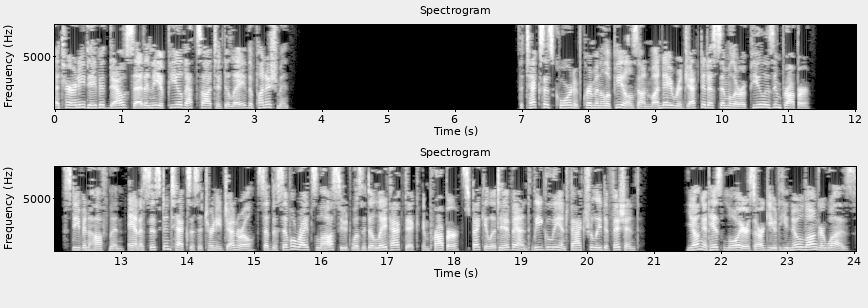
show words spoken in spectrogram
attorney David Dow said in the appeal that sought to delay the punishment. The Texas Court of Criminal Appeals on Monday rejected a similar appeal as improper. Stephen Hoffman, an assistant Texas attorney general, said the civil rights lawsuit was a delay tactic, improper, speculative and legally and factually deficient. Young and his lawyers argued he no longer was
